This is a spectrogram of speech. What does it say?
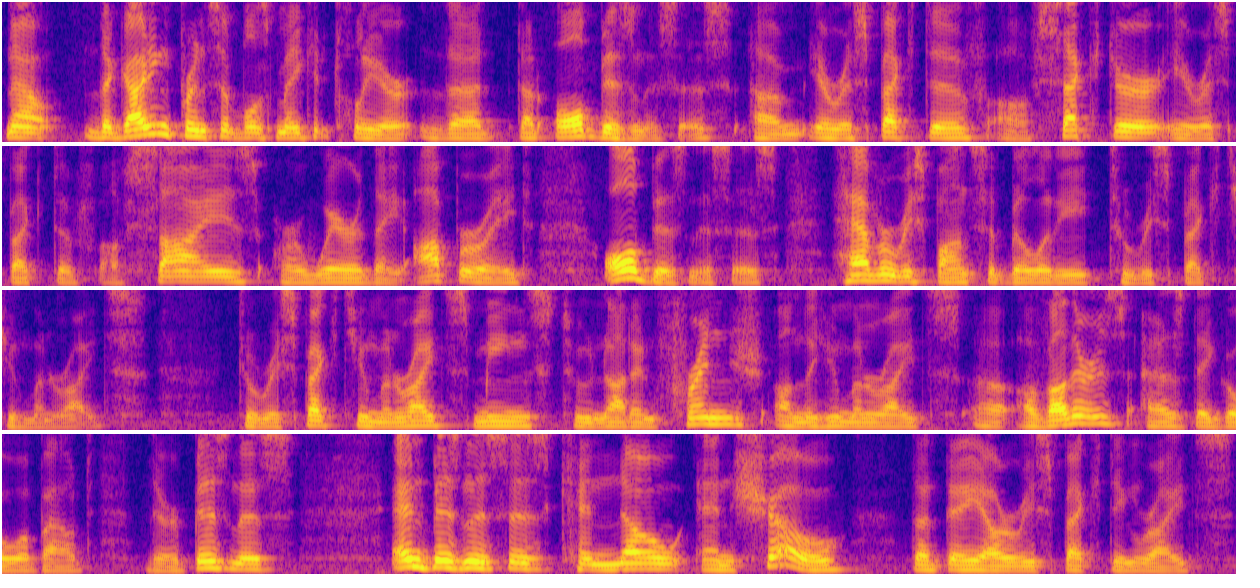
Now, the guiding principles make it clear that, that all businesses, um, irrespective of sector, irrespective of size or where they operate, all businesses have a responsibility to respect human rights. To respect human rights means to not infringe on the human rights uh, of others as they go about their business. And businesses can know and show that they are respecting rights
